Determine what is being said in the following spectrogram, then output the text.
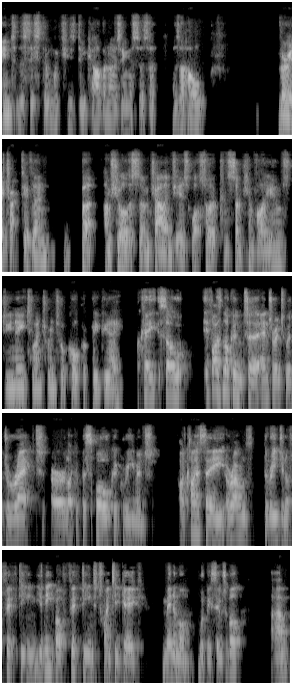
into the system, which is decarbonising us as a as a whole very attractive then. But I'm sure there's some challenges. What sort of consumption volumes do you need to enter into a corporate PPA? Okay, so if I was looking to enter into a direct or like a bespoke agreement, I'd kind of say around the region of 15, you need about 15 to 20 gig minimum would be suitable. Um,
